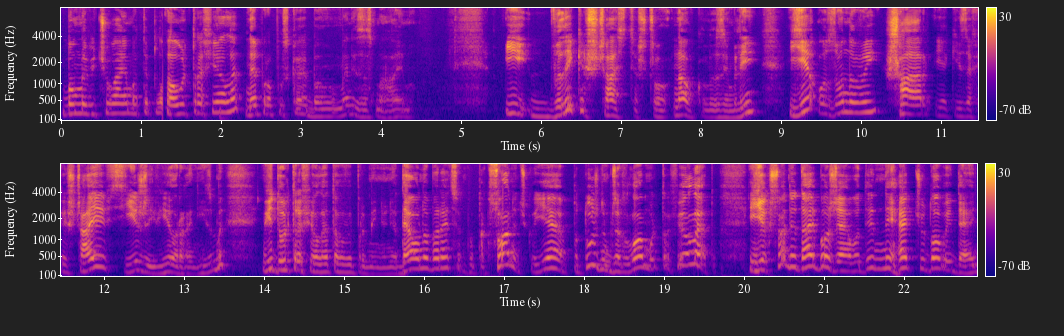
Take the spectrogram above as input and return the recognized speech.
бо ми відчуваємо тепло, а ультрафіолет не пропускає, бо ми не засмагаємо. І велике щастя, що навколо Землі є озоновий шар, який захищає всі живі організми від ультрафіолетового випромінювання. Де воно береться? Ну так сонечко є потужним джерелом ультрафіолету. І якщо, не дай Боже, в один не геть чудовий день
